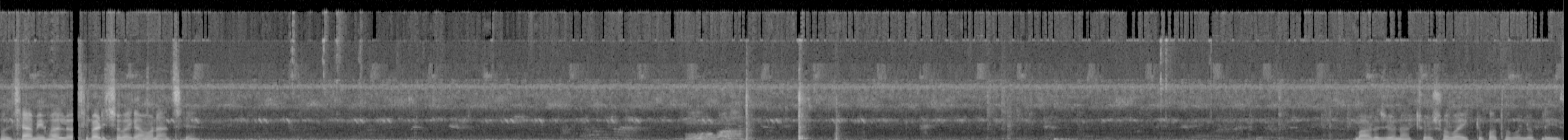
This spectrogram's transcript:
বলছে আমি ভালো আছি। বাড়ির সবাই কেমন আছে? বারো জন আছো সবাই একটু কথা বলো প্লিজ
